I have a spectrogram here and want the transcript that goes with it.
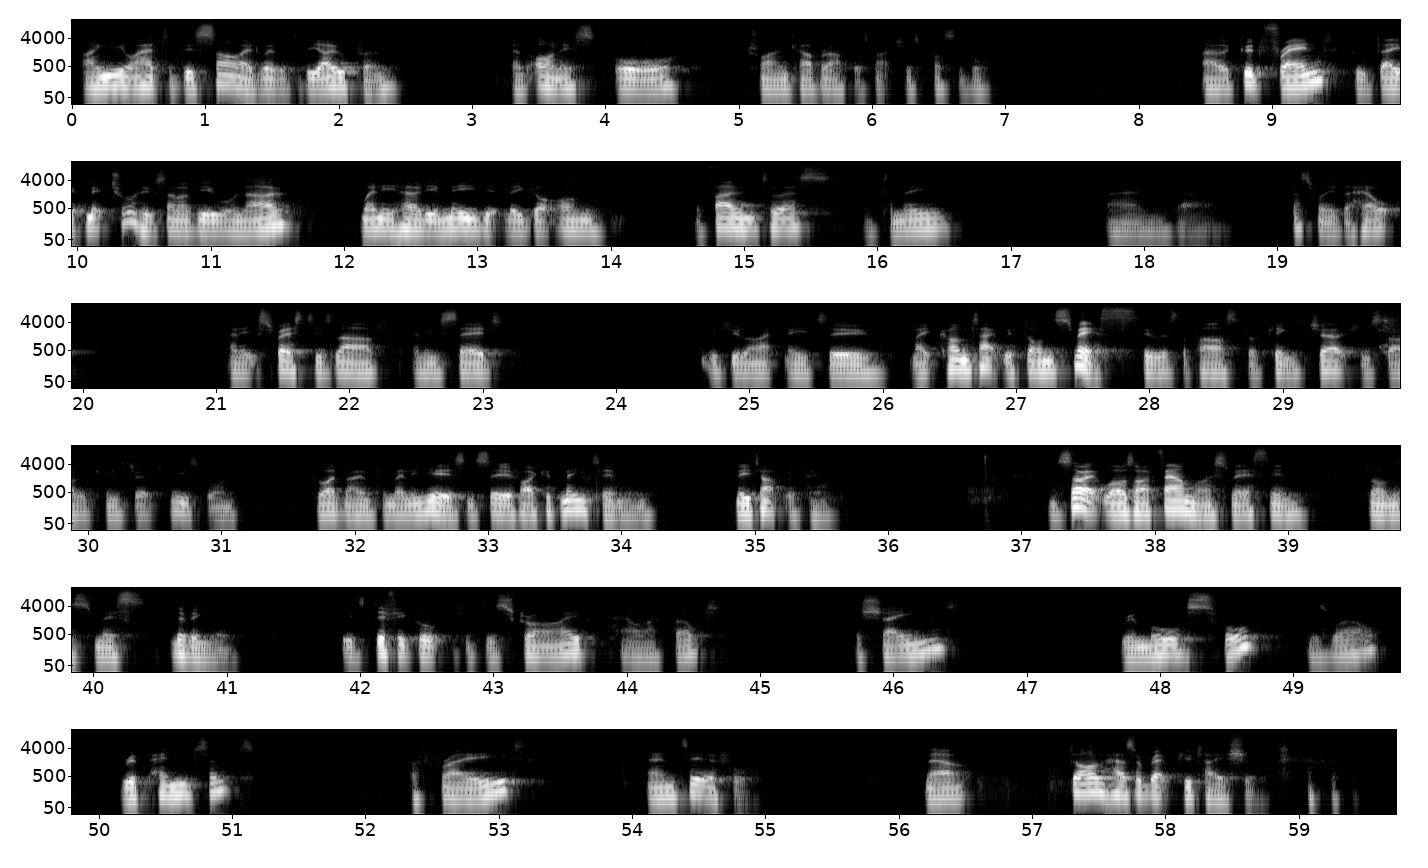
I knew I had to decide whether to be open and honest or try and cover up as much as possible. I had a good friend called Dave Mitchell, who some of you will know. When he heard, he immediately got on the phone to us, to me, and uh, just wanted to help. And he expressed his love and he said, Would you like me to make contact with Don Smith, who was the pastor of King's Church and started King's Church in Eastbourne, who I'd known for many years, and see if I could meet him and meet up with him? And so it was, I found my Smith in Don Smith's living room. It's difficult to describe how I felt ashamed, remorseful as well, repentant, afraid, and tearful. Now, Don has a reputation.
